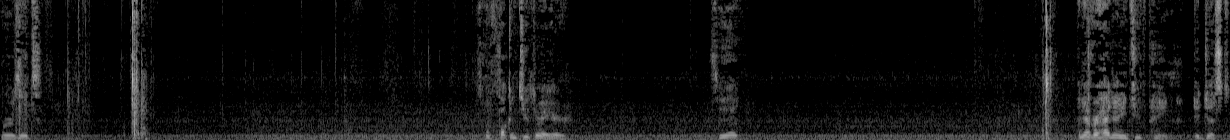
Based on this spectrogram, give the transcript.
Where is it? It's my fucking tooth right here. See that? I never had any tooth pain. It just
